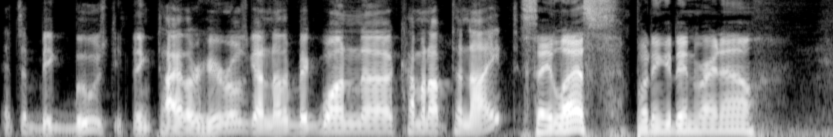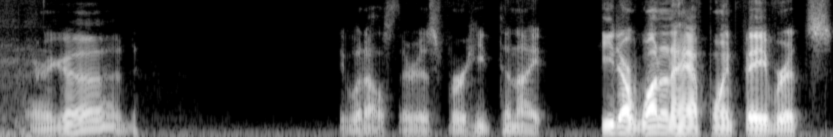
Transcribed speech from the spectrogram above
That's a big boost. You think Tyler Herro's got another big one uh, coming up tonight? Say less. Putting it in right now. Very good. See what else there is for Heat tonight. Heat are one and a half point favorites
